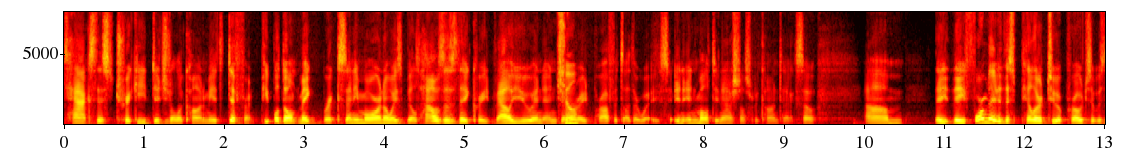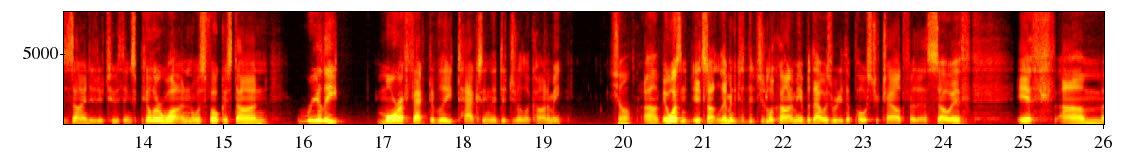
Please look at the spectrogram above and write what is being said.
tax this tricky digital economy. It's different. People don't make bricks anymore and always build houses. They create value and, and generate sure. profits other ways in, in multinational sort of context. So um, they, they formulated this pillar two approach that was designed to do two things. Pillar one was focused on really more effectively taxing the digital economy. Sure. Um, it wasn't. It's not limited to the digital economy, but that was really the poster child for this. So if if um,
